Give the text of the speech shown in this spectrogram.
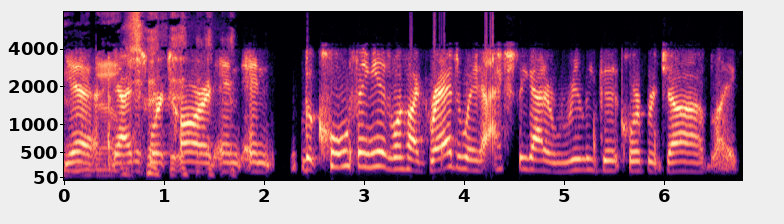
yeah, doubt. yeah, I just worked hard, and and the cool thing is, once I graduated, I actually got a really good corporate job. Like,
